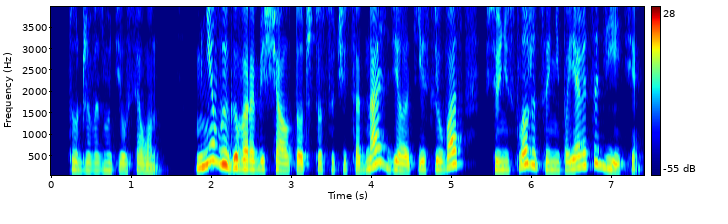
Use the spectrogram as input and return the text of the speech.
– тут же возмутился он. «Мне выговор обещал тот, что стучится дна сделать, если у вас все не сложится и не появятся дети».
